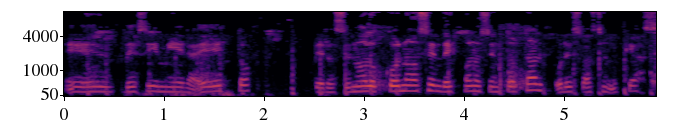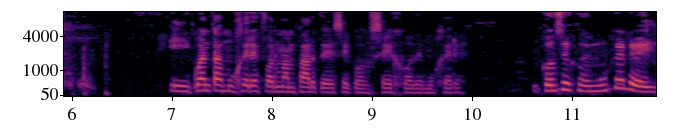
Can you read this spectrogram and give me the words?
eh, decir, mira, esto, pero si no lo conocen, desconocen total, por eso hacen lo que hacen. ¿Y cuántas mujeres forman parte de ese consejo de mujeres? El Consejo de Mujeres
